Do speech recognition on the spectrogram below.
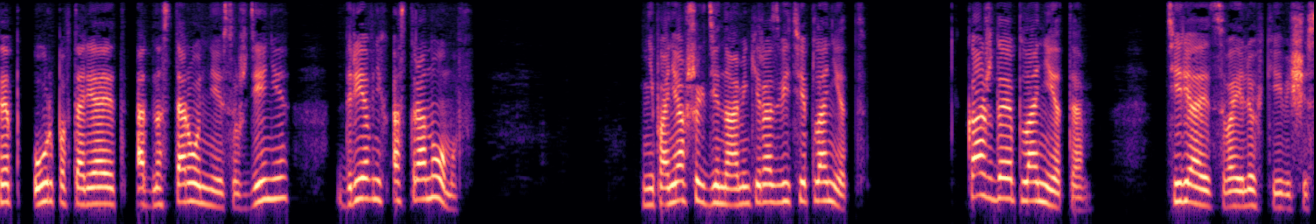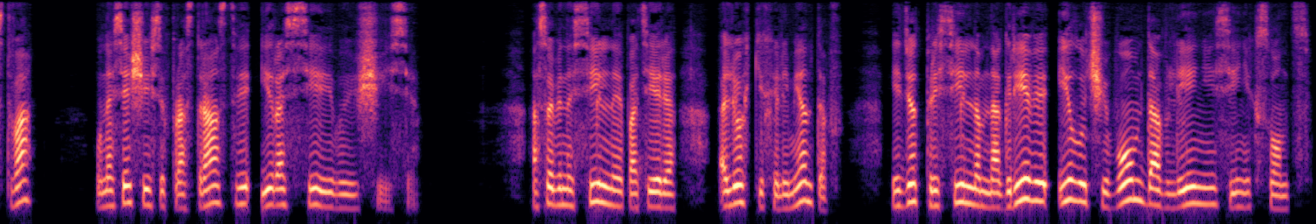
Хеп-Ур повторяет одностороннее суждение древних астрономов, не понявших динамики развития планет. Каждая планета теряет свои легкие вещества, уносящиеся в пространстве и рассеивающиеся. Особенно сильная потеря легких элементов идет при сильном нагреве и лучевом давлении синих солнц.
